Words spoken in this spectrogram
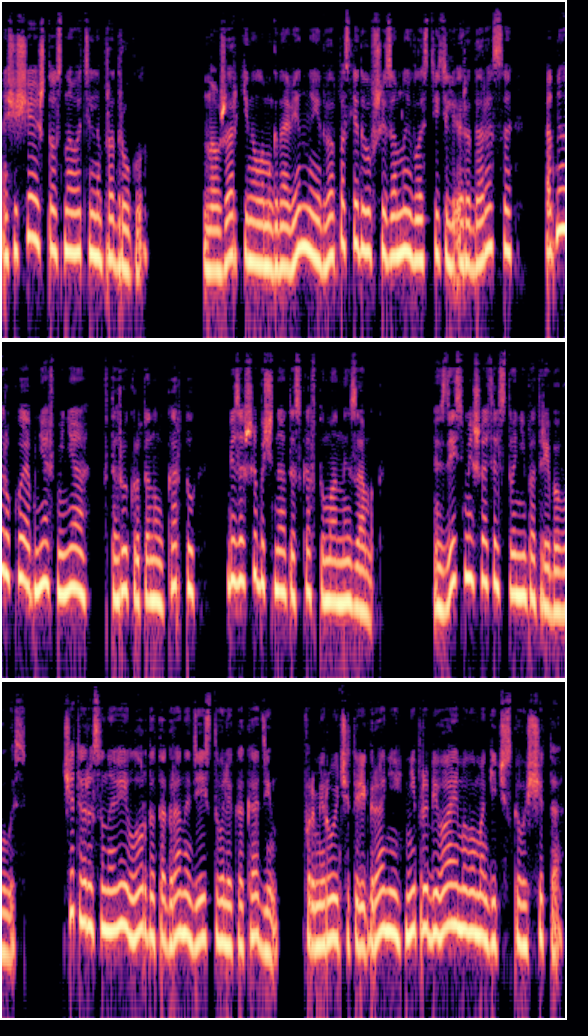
ощущая, что основательно продрогла. Но жар кинула мгновенно, едва последовавший за мной властитель Эродораса, одной рукой обняв меня, второй крутанул карту, безошибочно отыскав туманный замок. Здесь вмешательства не потребовалось. Четверо сыновей лорда Таграна действовали как один, формируя четыре грани непробиваемого магического щита.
